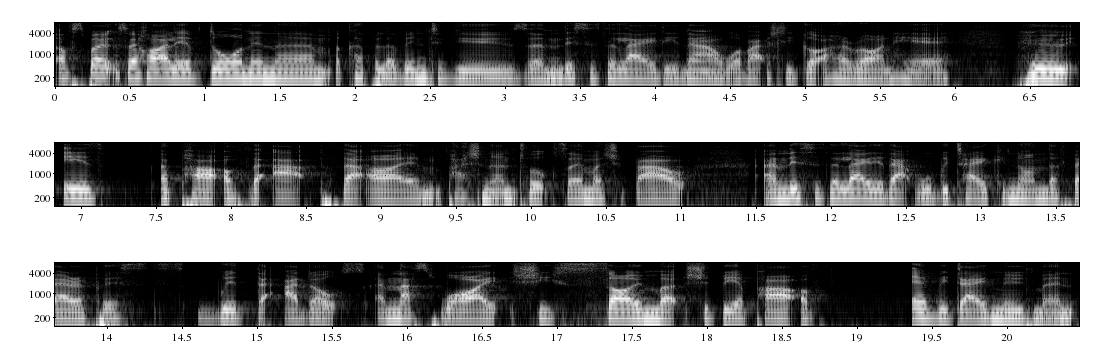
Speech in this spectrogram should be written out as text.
I've spoke so highly of Dawn in um, a couple of interviews, and this is the lady now. I've actually got her on here who is a part of the app that I'm passionate and talk so much about. And this is the lady that will be taking on the therapists with the adults. And that's why she so much should be a part of everyday movement.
